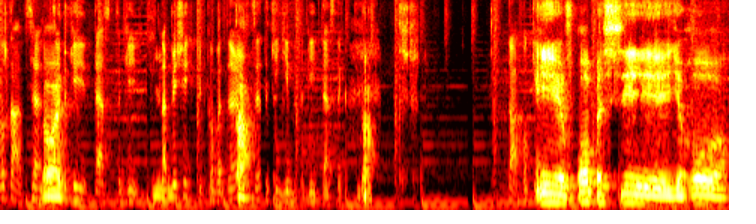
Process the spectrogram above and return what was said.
Ну так, це, це Давайте. такий тест, такий. Напишіть під коментарем, Так. це такий ніби такий тестик. Так. Так, окей. І в описі його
